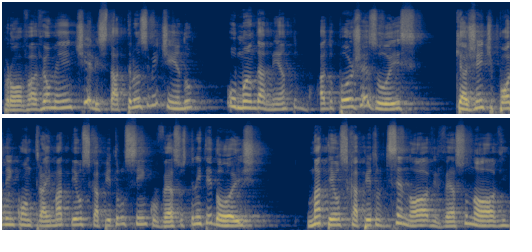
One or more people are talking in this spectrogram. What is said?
Provavelmente ele está transmitindo o mandamento dado por Jesus, que a gente pode encontrar em Mateus capítulo 5, versos 32, Mateus capítulo 19, verso 9,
